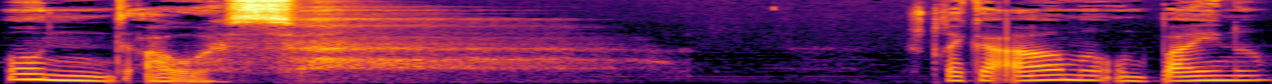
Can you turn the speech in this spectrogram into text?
und aus. Strecke Arme und Beine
